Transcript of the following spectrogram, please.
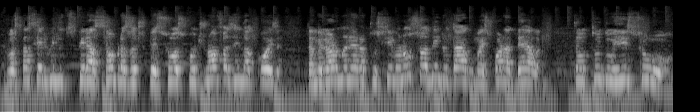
que você está servindo de inspiração para as outras pessoas, continuar fazendo a coisa da melhor maneira possível, não só dentro d'água, mas fora dela. Então tudo isso,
